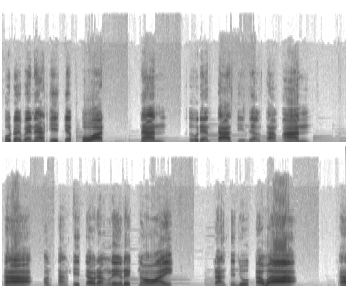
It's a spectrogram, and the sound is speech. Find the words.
พูดด้วยใบหน้าที่เจ็บปวด นั่นคือเหรียญตาสีเหลืองสามอัน ข้าค่อนข้างที่จะรังเลเล็กน้อยร้านเซนยูกล่าวว่าข้า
